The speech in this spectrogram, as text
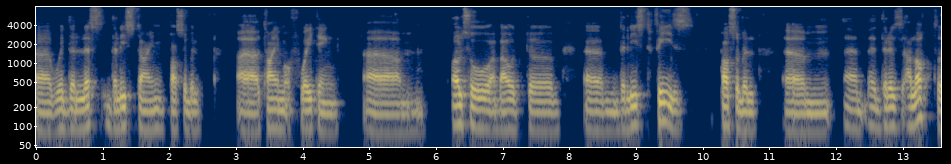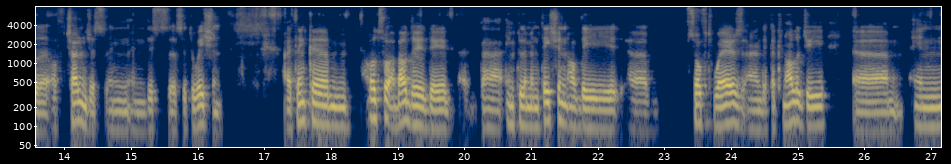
uh, with the less, the least time possible, uh, time of waiting. Um, also about uh, um, the least fees possible um, uh, there is a lot uh, of challenges in, in this uh, situation. I think um, also about the, the, the, implementation of the uh, softwares and the technology um, in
